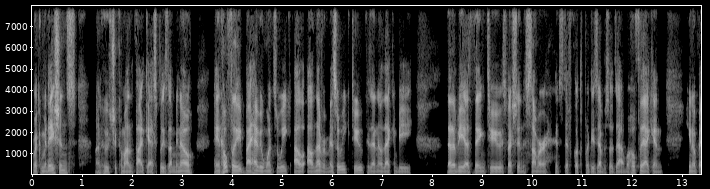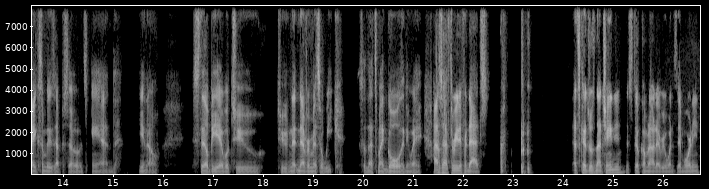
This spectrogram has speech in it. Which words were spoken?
recommendations on who should come on the podcast, please let me know. And hopefully, by having once a week, I'll I'll never miss a week too, because I know that can be that'll be a thing too, especially in the summer. It's difficult to put these episodes out, but hopefully, I can, you know, bank some of these episodes and you know, still be able to to never miss a week. So that's my goal anyway. I also have three different dads. that schedule is not changing. It's still coming out every Wednesday morning.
